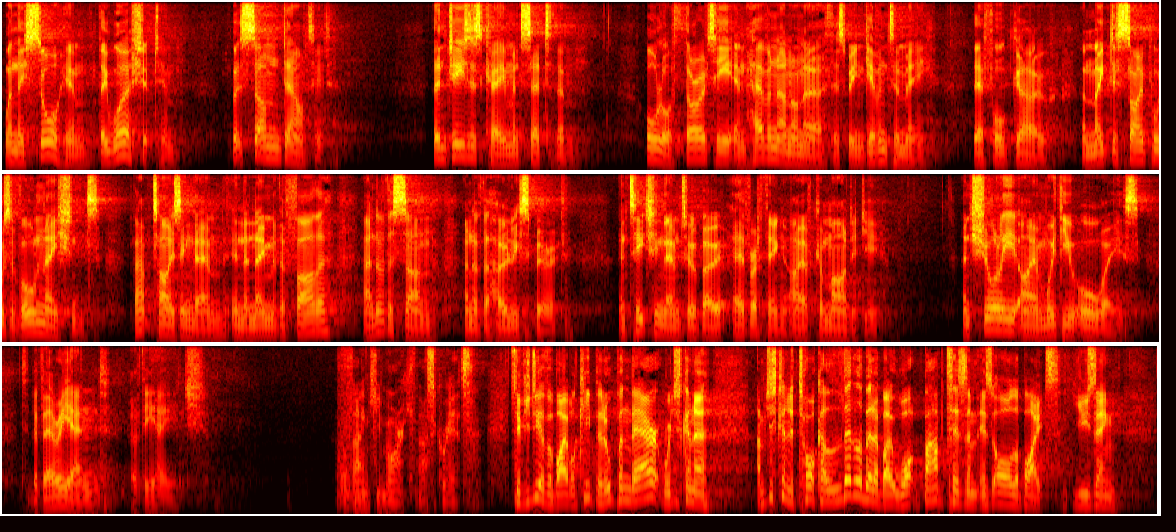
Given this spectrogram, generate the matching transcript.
When they saw him, they worshipped him, but some doubted. Then Jesus came and said to them, All authority in heaven and on earth has been given to me. Therefore go and make disciples of all nations, baptizing them in the name of the Father and of the Son and of the Holy Spirit and teaching them to obey everything I have commanded you. And surely I am with you always to the very end of the age. Thank you, Mark. That's great. So if you do have a Bible, keep it open there. We're just going to I'm just going to talk a little bit about what baptism is all about using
